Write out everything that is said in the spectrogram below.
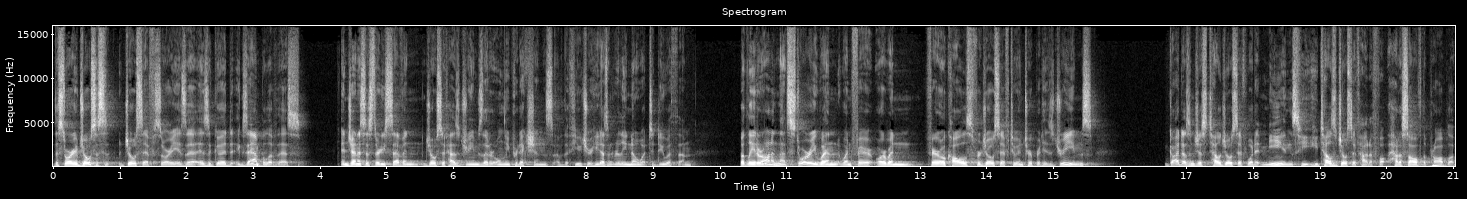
the story of Joseph, Joseph sorry, is, a, is a good example of this. In Genesis 37, Joseph has dreams that are only predictions of the future. He doesn't really know what to do with them. But later on in that story, when, when, Pharaoh, or when Pharaoh calls for Joseph to interpret his dreams, God doesn't just tell Joseph what it means, he, he tells Joseph how to, how to solve the problem.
